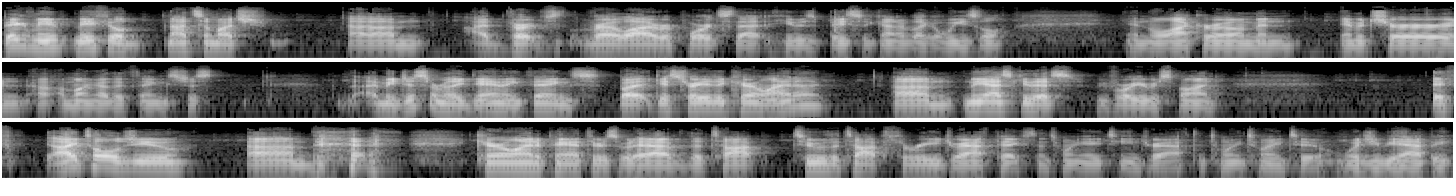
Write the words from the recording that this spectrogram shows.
Baker May- Mayfield, not so much. Um, I've read a lot of reports that he was basically kind of like a weasel in the locker room and immature and uh, among other things. Just, I mean, just some really damning things. But gets traded to Carolina. Um, let me ask you this before you respond. If I told you um, Carolina Panthers would have the top two of the top three draft picks in the 2018 draft in 2022, would you be happy?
